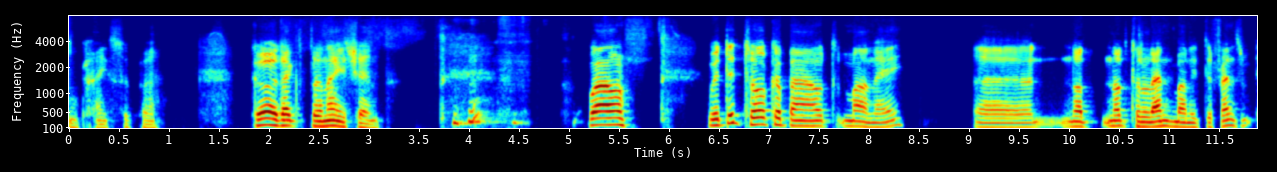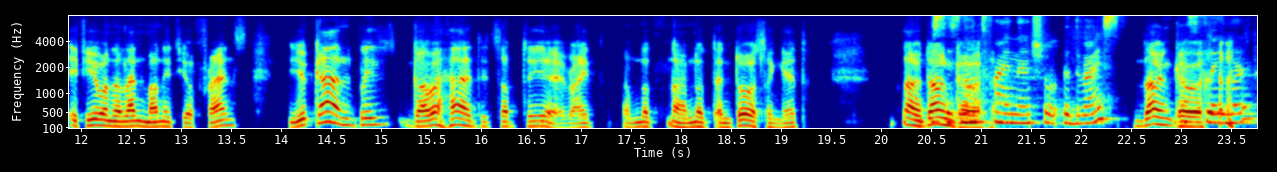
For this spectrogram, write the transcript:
Okay, super. Good explanation. Mhm. Well, we did talk about money, uh, not not to lend money to friends. If you want to lend money to your friends, you can. Please go ahead. It's up to you, right? I'm not. No, I'm not endorsing it. No, don't is go. not ahead. financial advice. Don't go. Disclaimer.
